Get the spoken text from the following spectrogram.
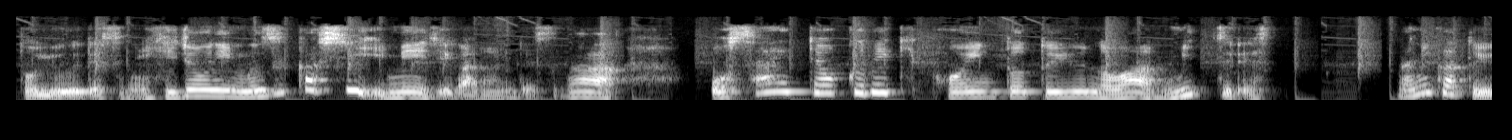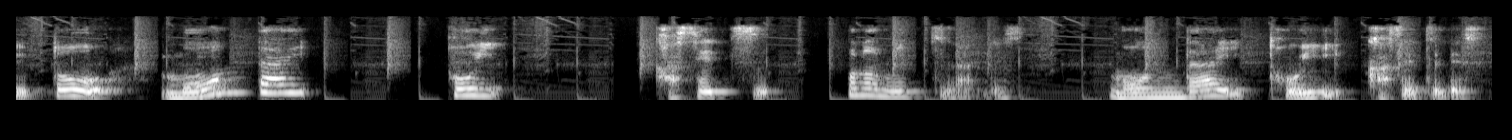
というですね、非常に難しいイメージがあるんですが、押さえておくべきポイントというのは3つです。何かというと、問題、問い、仮説。この3つなんです。問題、問い、仮説です。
